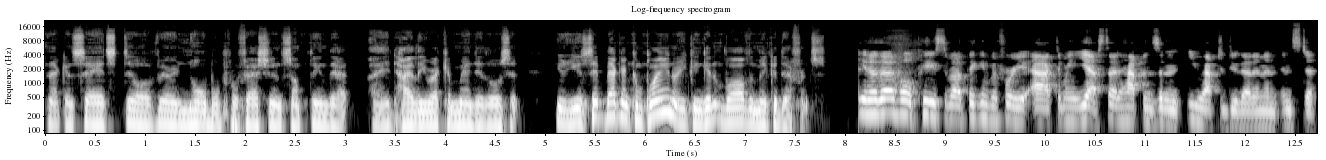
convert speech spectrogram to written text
And I can say it's still a very noble profession and something that I'd highly recommend to those that, you know, you can sit back and complain or you can get involved and make a difference. You know, that whole piece about thinking before you act. I mean, yes, that happens and you have to do that in an instant.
